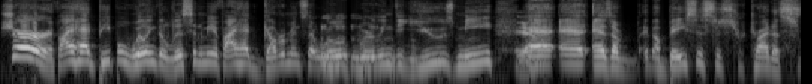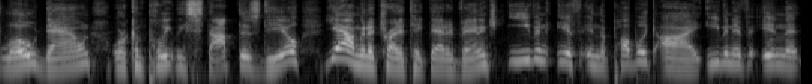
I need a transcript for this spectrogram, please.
Sure. If I had people willing to listen to me, if I had governments that were willing to use me Yeah. a- a- as a, a basis to try to slow down or completely stop this deal, yeah, I'm going to try to take that advantage, even if in the public eye, even if in the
